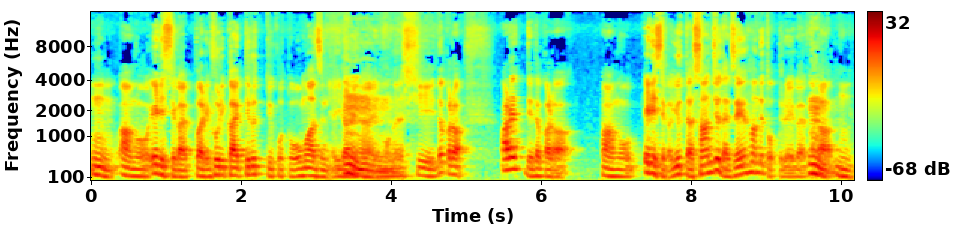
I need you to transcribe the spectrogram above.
うん、あのエリセがやっぱり振り返ってるっていうことを思わずにはいられないものやし、だからあれってだからあのエリセが言ったら30代前半で撮ってる映画やから、うん。うん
